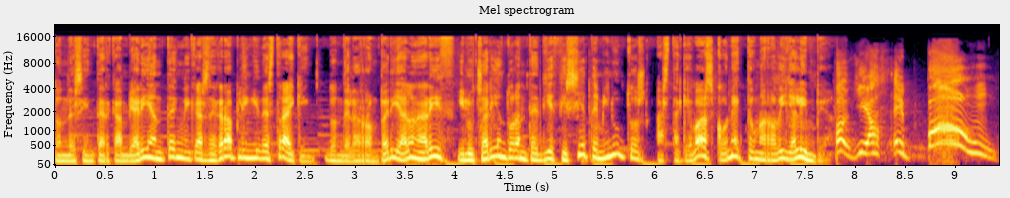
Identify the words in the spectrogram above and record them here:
donde se intercambiarían técnicas de grappling y de striking, donde le rompería la nariz y lucharían durante 17 minutos hasta que Bass conecte una rodilla limpia. ¡Y hace ¡pum!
